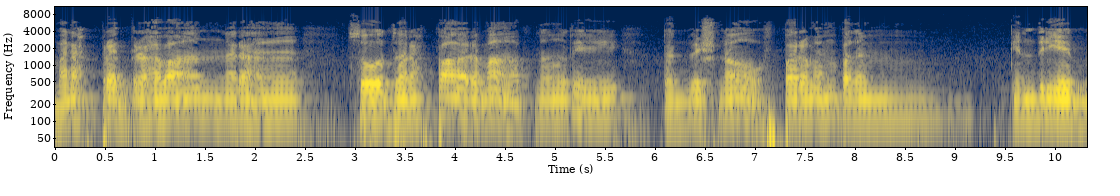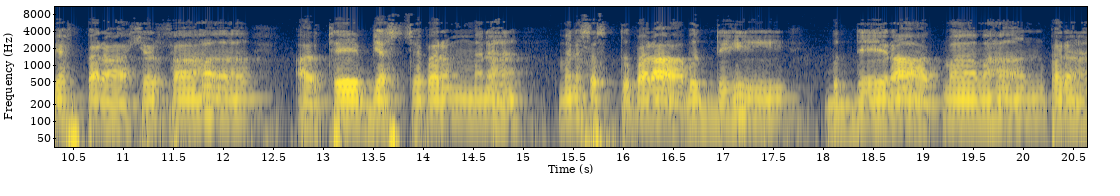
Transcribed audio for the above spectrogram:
मनः प्रग्रहवान् नरः सोध्वरः पारमाप्नोति, तद्विष्णोः परमम् पदम्। इन्द्रियेभ्यः पराह्यर्थाः, अर्थेभ्यश्च परम् मनः मनसस्तु परा बुद्धिः बुद्धेरात्मा महान् परः।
